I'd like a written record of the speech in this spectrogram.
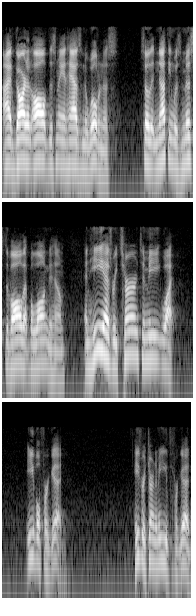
I have guarded all this man has in the wilderness, so that nothing was missed of all that belonged to him. And he has returned to me what? Evil for good. He's returned to me evil for good.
